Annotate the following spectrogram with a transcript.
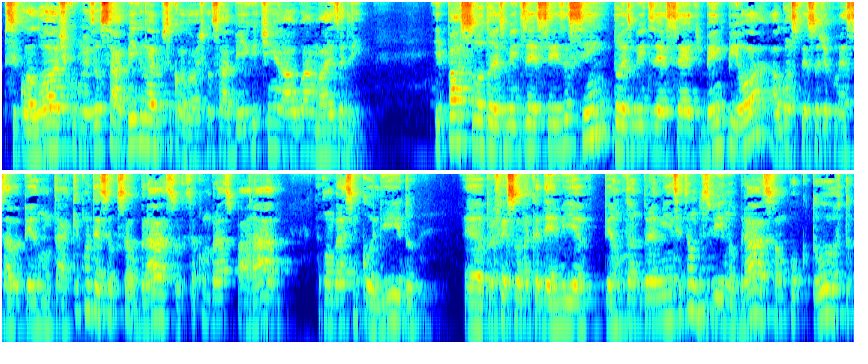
psicológico, mas eu sabia que não era psicológico, eu sabia que tinha algo a mais ali. E passou 2016 assim, 2017 bem pior. Algumas pessoas já começavam a perguntar: o que aconteceu com o seu braço? Você está com o braço parado, está com o braço encolhido. É, o professor na academia perguntando para mim: você tem um desvio no braço, está um pouco torto.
